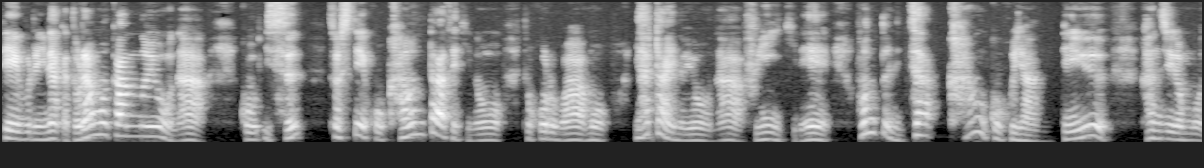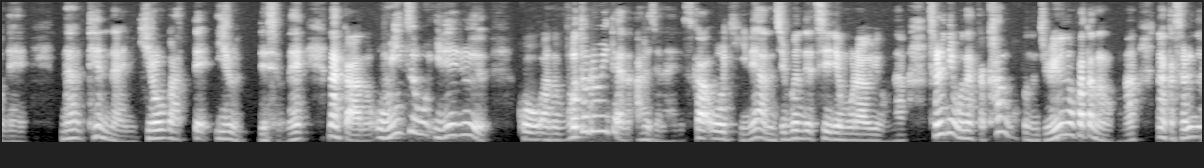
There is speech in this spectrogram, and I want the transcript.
テーブルになんかドラム缶のような、こう椅子、そしてこうカウンター席のところはもう屋台のような雰囲気で、本当にザ・韓国じゃんっていう感じがもうね、な、店内に広がっているんですよね。なんかあの、お水を入れるこう、あの、ボトルみたいなのあるじゃないですか。大きいね、あの、自分でついでもらうような。それにもなんか韓国の女優の方なのかな？なんかそれの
